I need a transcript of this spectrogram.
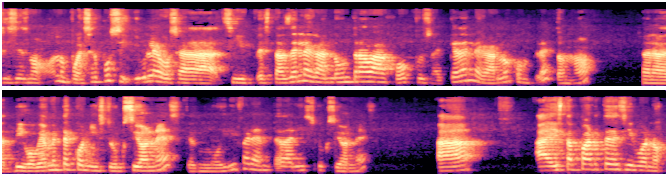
dices, no, no puede ser posible, o sea, si estás delegando un trabajo, pues hay que delegarlo completo, ¿no? O sea, digo, obviamente con instrucciones, que es muy diferente dar instrucciones, a, a esta parte de decir, bueno,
